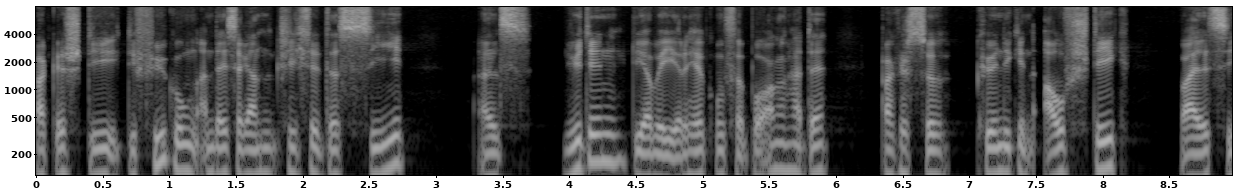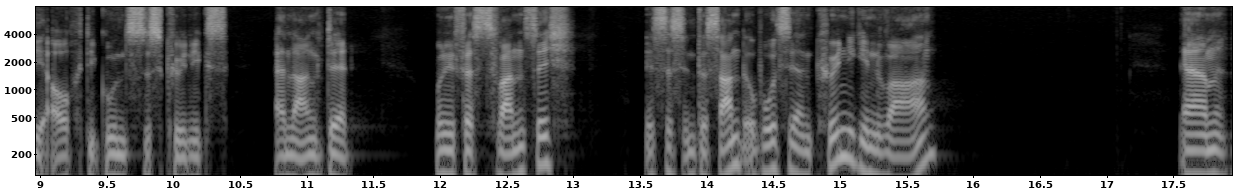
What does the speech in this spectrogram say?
praktisch die, die Fügung an dieser ganzen Geschichte, dass sie als Jüdin, die aber ihre Herkunft verborgen hatte, praktisch zur Königin aufstieg, weil sie auch die Gunst des Königs erlangte. Und in Vers 20 ist es interessant, obwohl sie dann Königin war, ähm,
